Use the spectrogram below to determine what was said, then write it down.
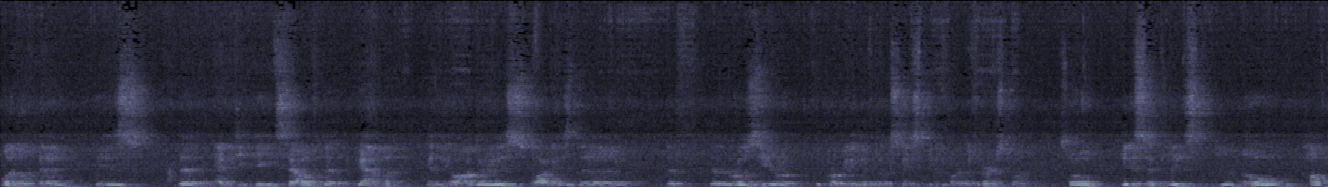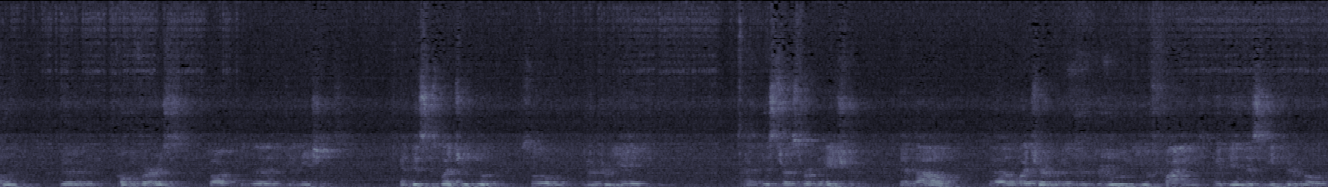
One of them is the MTD itself, the gamma, and the other is what is the, the, the rho zero, the probability of toxicity for the first one. So this at least you know how to uh, converse, talk to the clinicians. And this is what you do. So you create uh, this transformation and now, uh, what you're going to do, you find within this interval,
